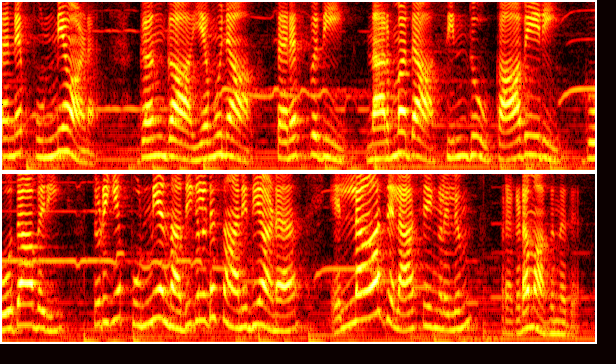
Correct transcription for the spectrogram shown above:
തന്നെ പുണ്യമാണ്. ഗംഗ യമുന സരസ്വതി നർമ്മദ സിന്ധു കാവേരി ഗോദാവരി തുടങ്ങിയ പുണ്യ നദികളുടെ സാന്നിധ്യമാണ് എല്ലാ ജലാശയങ്ങളിലും പ്രകടമാകുന്നത്.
